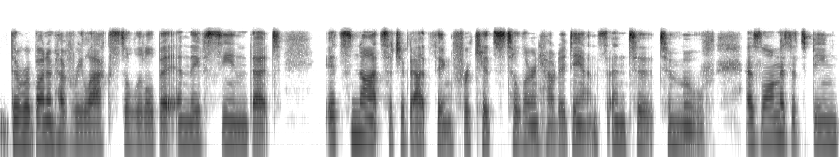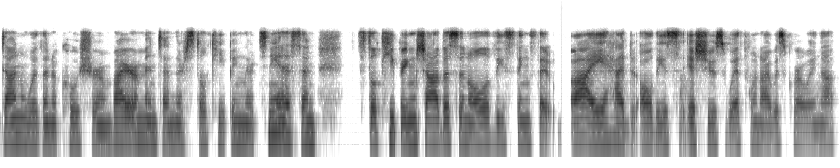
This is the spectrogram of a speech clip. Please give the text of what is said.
the Rabbanim have relaxed a little bit and they've seen that it's not such a bad thing for kids to learn how to dance and to to move as long as it's being done within a kosher environment and they're still keeping their tznius and still keeping Shabbos and all of these things that I had all these issues with when I was growing up.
